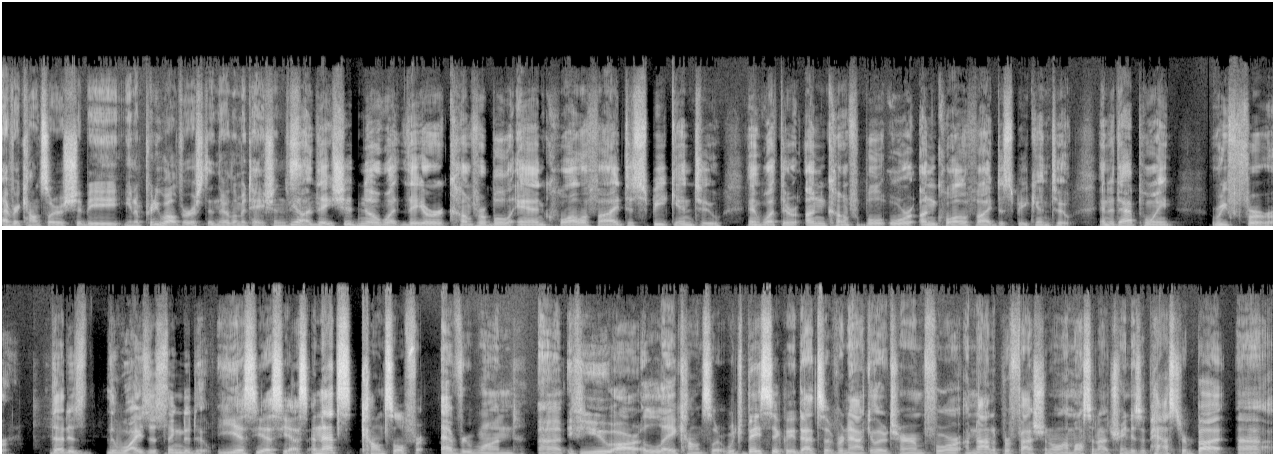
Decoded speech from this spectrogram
every counselor should be, you know, pretty well versed in their limitations. Yeah, they should know what they are comfortable and qualified to speak into and what they're uncomfortable or unqualified to speak into. And at that point, refer. That is the wisest thing to do. Yes, yes, yes. And that's counsel for everyone. Uh, if you are a lay counselor, which basically that's a vernacular term for I'm not a professional, I'm also not trained as a pastor, but uh,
